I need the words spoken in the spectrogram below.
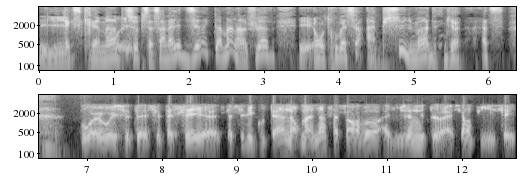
l'excrément, puis ça, puis ça s'en allait directement dans le fleuve. Et on trouvait ça absolument dégueulasse. Oui, oui, c'est assez, euh, assez dégoûtant. Normalement, ça s'en va à l'usine d'épuration, puis c'est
